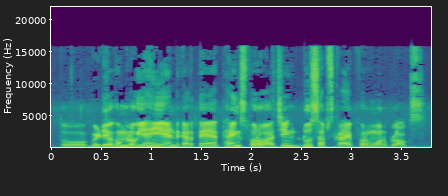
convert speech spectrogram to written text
तो वीडियो को हम लोग यहीं एंड करते हैं। Thanks for watching do subscribe for more blogs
